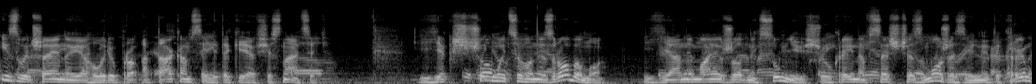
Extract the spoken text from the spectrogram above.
І звичайно, я говорю про атакамси літаки F-16. Якщо ми цього не зробимо, я не маю жодних сумнівів, що Україна все ще зможе звільнити Крим,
